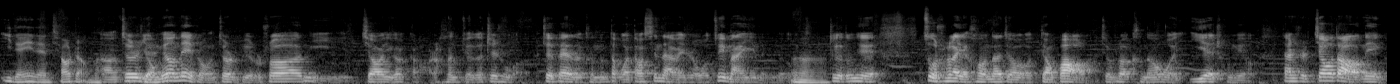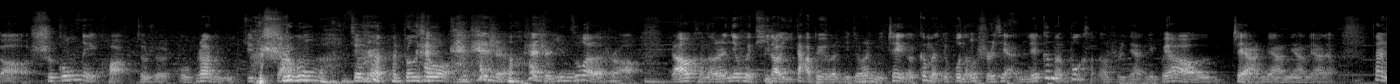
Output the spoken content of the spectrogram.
一点一点调整嘛。啊，就是有没有那种，就是比如说你交一个稿，然后你觉得这是我这辈子可能到我到现在为止我最满意的一个东西，嗯这个东西做出来以后那就屌爆了，就是说可能我一夜成名，但是交到那个施工那块儿，就是我不知道你们具体施工就是 装修开开开始 开始运作的时候，然后可能人家会提到一大堆问题，就说你这个根本就不能实现，你这根本不可能实现，你不要这样那样那样那样那样。但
